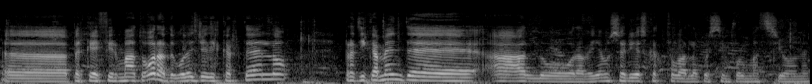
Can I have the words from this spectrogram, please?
eh, perché è firmato. Ora devo leggere il cartello. Praticamente, allora, vediamo se riesco a trovarla questa informazione.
